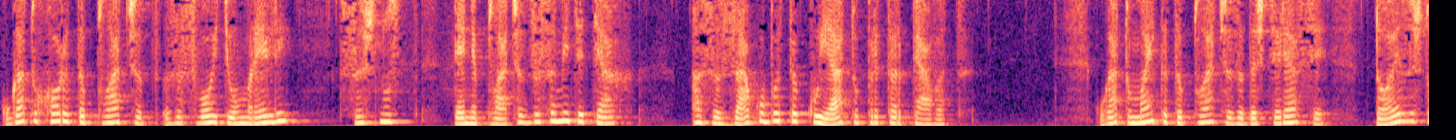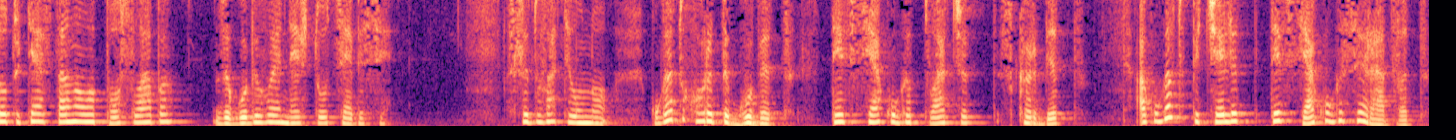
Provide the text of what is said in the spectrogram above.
когато хората плачат за своите умрели, всъщност те не плачат за самите тях, а за загубата, която претърпяват. Когато майката плаче за дъщеря си, то е защото тя е станала по-слаба, загубила е нещо от себе си. Следователно, когато хората губят, те всякога плачат, скърбят, а когато печелят, те всякога се радват.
